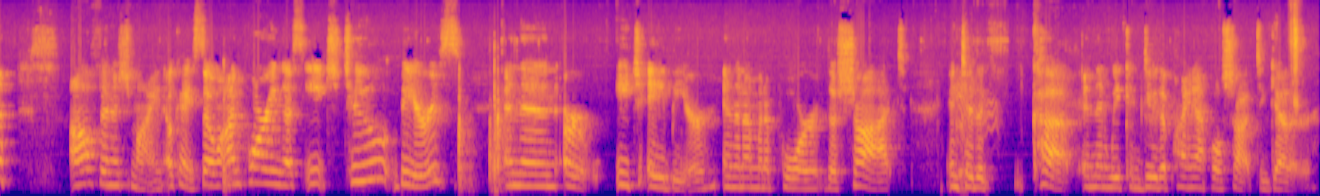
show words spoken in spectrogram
I'll finish mine. Okay, so I'm pouring us each two beers, and then or each a beer, and then I'm going to pour the shot into the cup, and then we can do the pineapple shot together.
